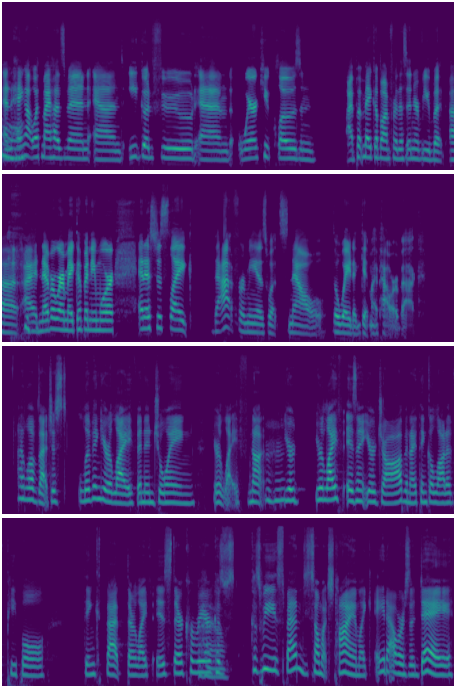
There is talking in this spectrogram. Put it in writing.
And Aww. hang out with my husband and eat good food and wear cute clothes and I put makeup on for this interview, but uh, I never wear makeup anymore. And it's just like that for me is what's now the way to get my power back. I love that. Just living your life and enjoying your life. Not mm-hmm. your your life isn't your job and I think a lot of people think that their life is their career cuz cuz we spend so much time like 8 hours a day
